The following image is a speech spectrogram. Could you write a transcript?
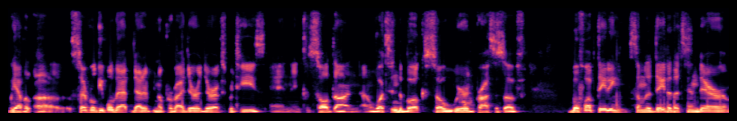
we have uh, several people that that you know provide their their expertise and, and consult on on what's in the book. So we're in the process of both updating some of the data that's in there,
